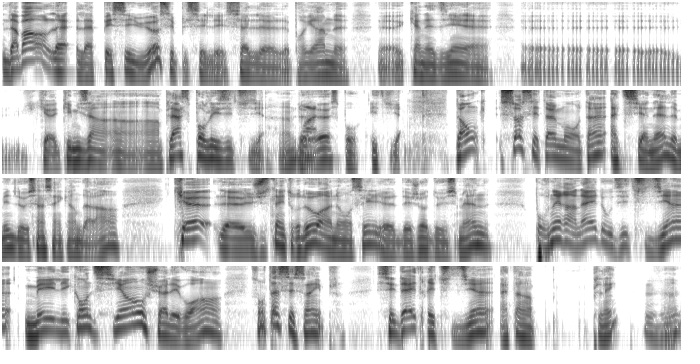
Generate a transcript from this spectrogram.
d'abord, la, la PCUA, c'est c'est les- c'est le, le programme euh, canadien qui a été mis en, en- en place pour les étudiants. hein. Le Ouais. E, c'est pour étudiants. Donc, ça, c'est un montant additionnel de 1250 que Justin Trudeau a annoncé il y a déjà deux semaines pour venir en aide aux étudiants, mais les conditions, je suis allé voir, sont assez simples. C'est d'être étudiant à temps plein hein,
